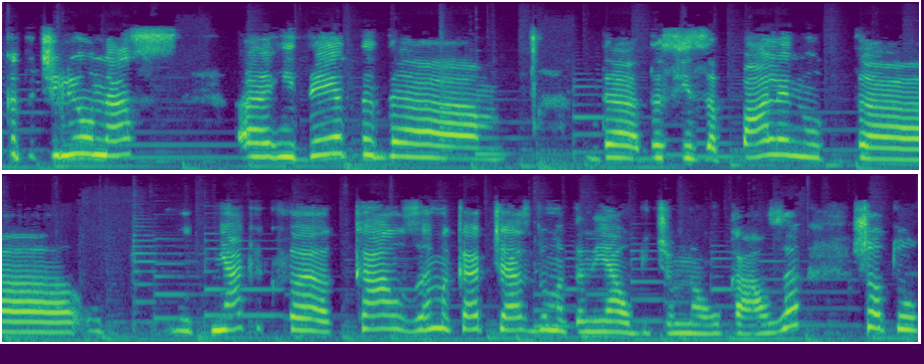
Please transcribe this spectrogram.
като че ли у нас а, идеята да, да, да си запален от, а, от, от някаква кауза, макар че аз думата не я обичам много кауза, защото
